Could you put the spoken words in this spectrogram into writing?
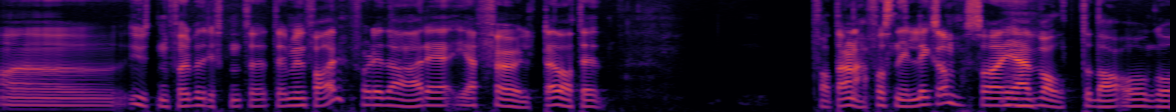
uh, utenfor bedriften til, til min far, fordi det er Jeg, jeg følte da at jeg, Fattern er for snill, liksom, så jeg Mm. valgte da å gå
